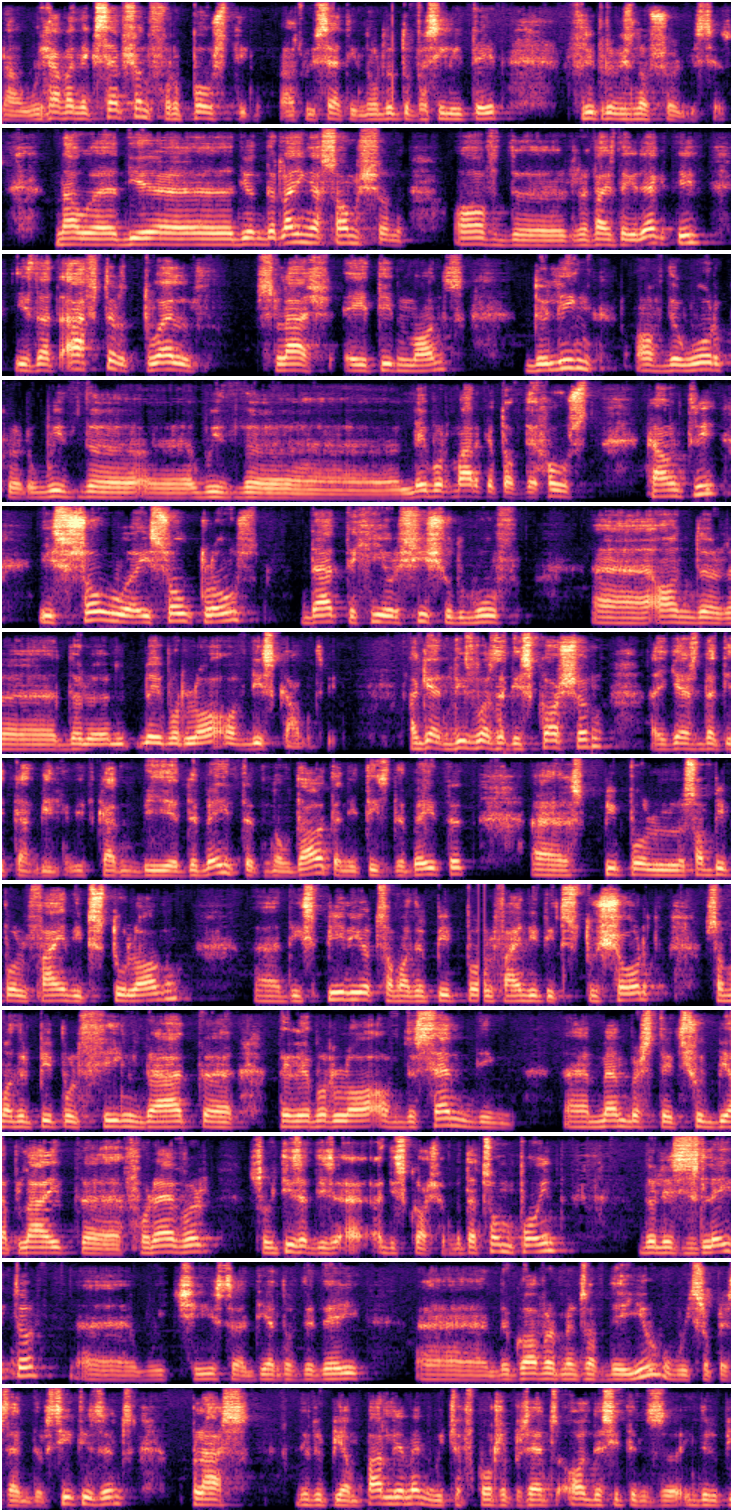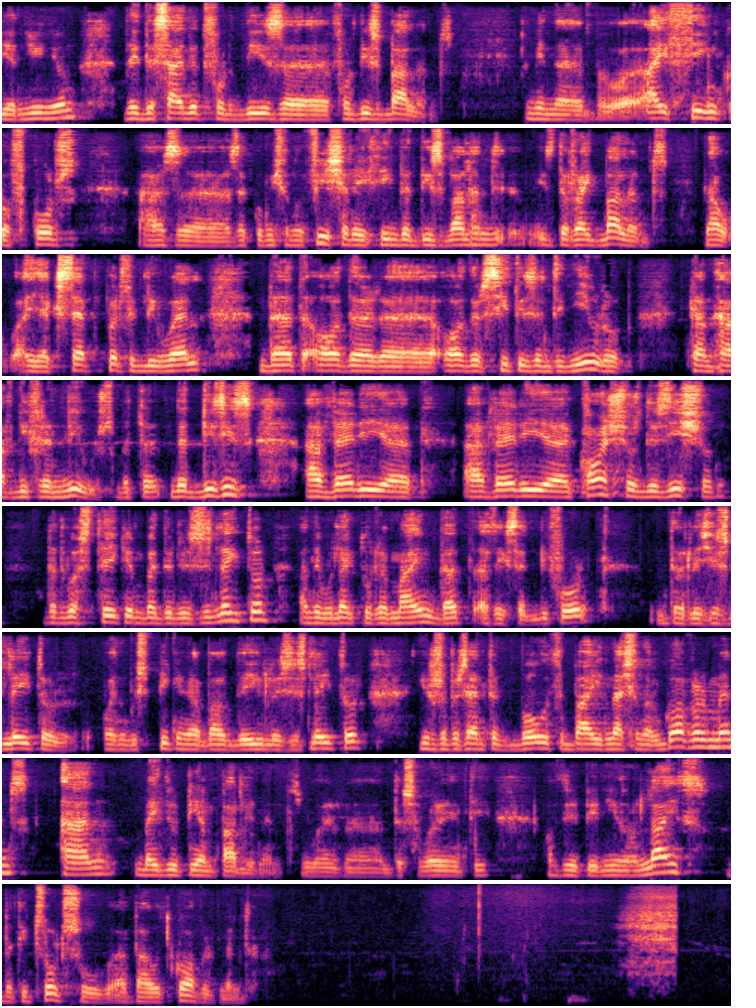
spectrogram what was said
Now, we have an exception for posting, as we said, in order to facilitate free provision of services. Now, uh, the, uh, the underlying assumption of the revised directive is that after 12 slash 18 months, the link of the worker with the, uh, with the labor market of the host country is so, uh, is so close that he or she should move uh, under uh, the labor law of this country. Again, this was a discussion. I guess that it can be it can be debated, no doubt, and it is debated. Uh, people, some people find it's too long. Uh, this period. Some other people find it it's too short. Some other people think that uh, the labor law of the sending uh, member state should be applied uh, forever. So it is a, a, discussion. But at some point, the legislator, uh, which is at the end of the day the governments of the EU, which represent their citizens, plus the European Parliament, which of course represents all the citizens uh, in the European Union, they decided for this uh, for this balance. I mean, uh, I think, of course, as a, as a commission official, I think that this balance is the right balance. Now, I accept perfectly well that other uh, other citizens in Europe can have different views, but uh, that this is a very uh, a very conscious decision that was taken by the legislator, and I would like to remind that, as I said before, the legislator, when we're speaking about the EU legislator, is represented both by national governments and by the European Parliament, where uh, the sovereignty of the European Union lies, but it's also about government.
